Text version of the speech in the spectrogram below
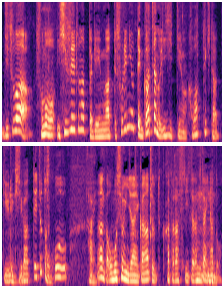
実は、その礎となったゲームがあって、それによってガチャの意義っていうのが変わってきたっていう歴史があって、ちょっとそこを、はい。なんか面白いんじゃないかなと語らせていただきたいなと。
